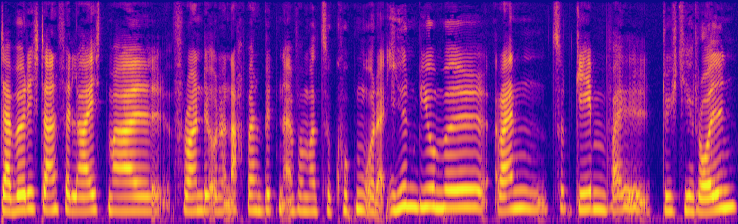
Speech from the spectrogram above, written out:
Da würde ich dann vielleicht mal Freunde oder Nachbarn bitten, einfach mal zu gucken oder ihren Biomüll reinzugeben, weil durch die Rollen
